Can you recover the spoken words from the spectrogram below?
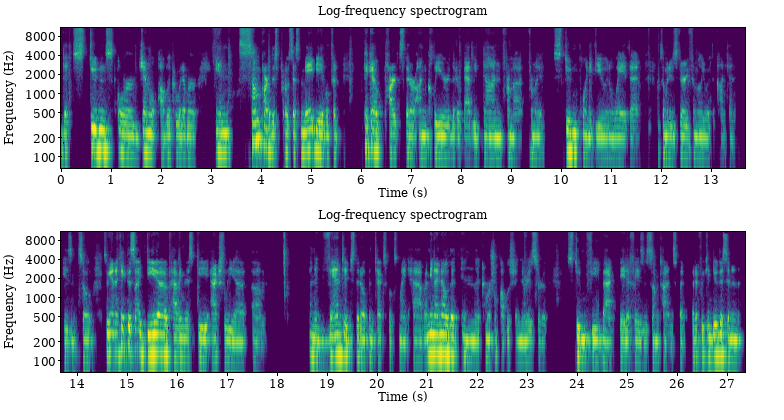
that students or general public or whatever in some part of this process may be able to pick out parts that are unclear that are badly done from a from a student point of view in a way that somebody who's very familiar with the content isn't. So so again i think this idea of having this be actually a um, an advantage that open textbooks might have i mean i know that in the commercial publishing there is sort of student feedback data phases sometimes but but if we can do this in an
